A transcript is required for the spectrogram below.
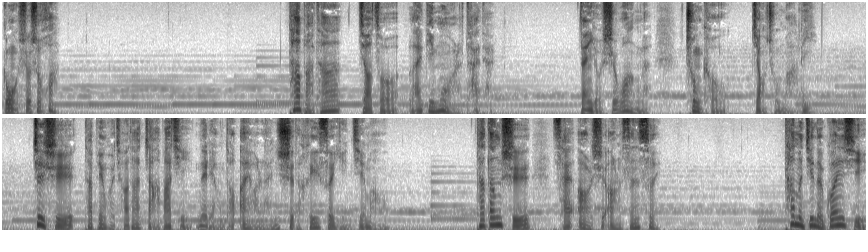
跟我说说话。他把她叫做莱蒂莫尔太太。但有时忘了，冲口叫出玛丽。这时他便会朝他眨巴起那两道爱尔兰式的黑色眼睫毛。他当时才二十二三岁。他们间的关系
